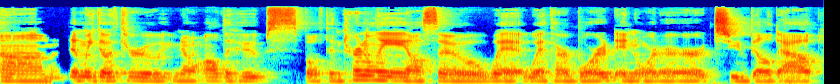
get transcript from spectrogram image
um, then we go through, you know, all the hoops, both internally, also with, with our board, in order to build out.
